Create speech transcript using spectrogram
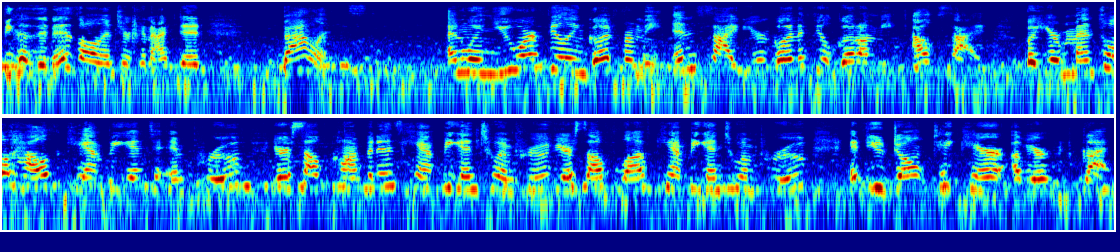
because it is all interconnected balanced and when you are feeling good from the inside, you're going to feel good on the outside. But your mental health can't begin to improve. Your self confidence can't begin to improve. Your self love can't begin to improve if you don't take care of your gut.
